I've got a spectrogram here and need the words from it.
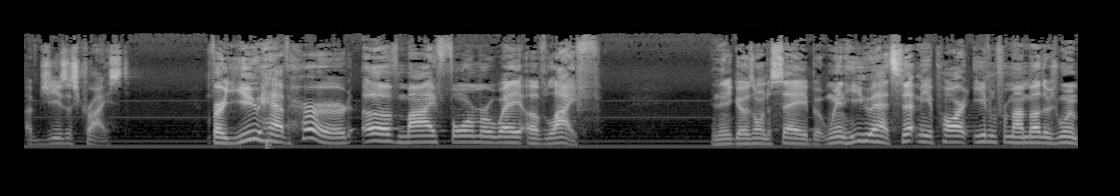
of Jesus Christ. for you have heard of my former way of life. And then he goes on to say, But when he who had set me apart, even from my mother's womb,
